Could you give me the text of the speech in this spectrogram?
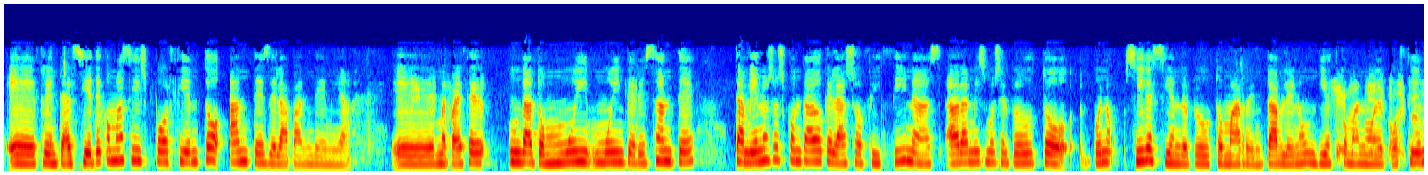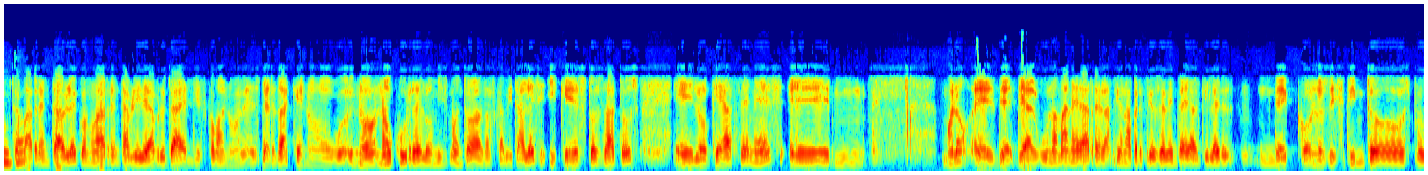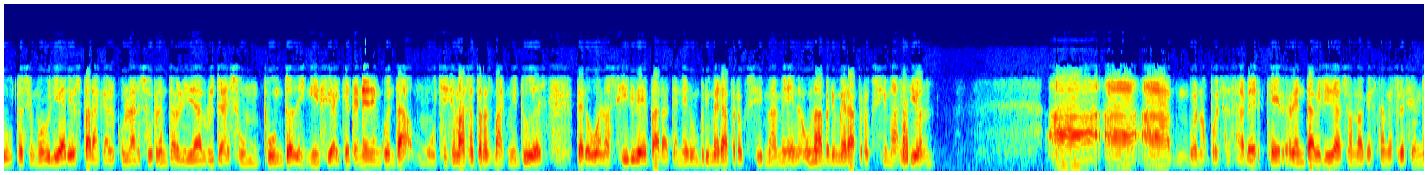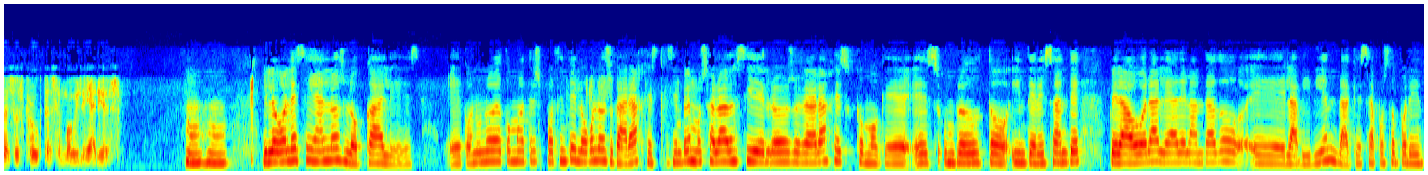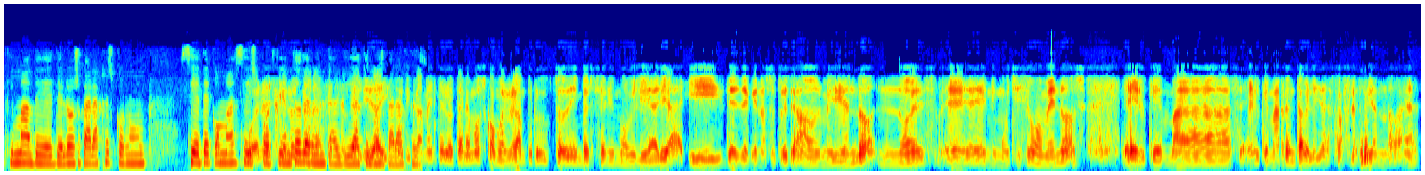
eh, frente al 7,6% antes de la pandemia. Eh, me parece un dato muy, muy interesante. También nos has contado que las oficinas ahora mismo es el producto, bueno, sigue siendo el producto más rentable, ¿no? Un 10,9%. el producto más rentable con una rentabilidad bruta del 10,9%. Es verdad que no, no, ocurre lo mismo en todas las capitales y que estos datos eh, lo que hacen es eh, bueno, eh, de, alguna manera relaciona precios de venta y alquiler de, con los distintos productos inmobiliarios para calcular su rentabilidad bruta. Es un punto de inicio. Hay que tener en cuenta muchísimas otras magnitudes, pero bueno, sirve para tener un primer una primera aproximación a, bueno, pues a saber qué rentabilidad son las que están ofreciendo esos productos inmobiliarios. Y luego le seguían los locales. Eh, con un 9,3% y luego los garajes, que siempre hemos hablado así de los garajes como que es un producto interesante, pero ahora le ha adelantado eh, la vivienda, que se ha puesto por encima de, los garajes con un 7,6% de rentabilidad en, los garajes. Históricamente lo tenemos como el gran producto de inversión inmobiliaria y desde que nosotros llevamos midiendo no es eh, ni muchísimo menos el que más el que más rentabilidad está ofreciendo. ¿eh?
